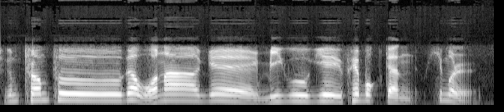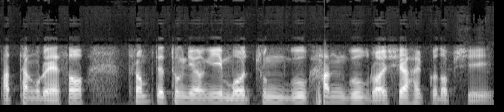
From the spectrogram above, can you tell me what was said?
지금 트럼프가 워낙에 미국이 회복된 힘을 바탕으로 해서 트럼프 대통령이 뭐 중국, 한국, 러시아 할 것 없이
